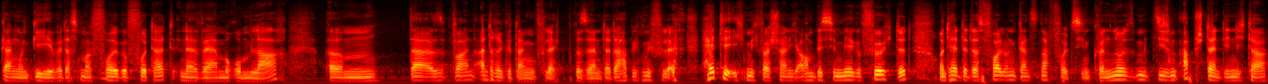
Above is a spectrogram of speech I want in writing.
gang und gäbe, dass man voll gefuttert in der Wärme rumlag. Ähm, da waren andere Gedanken vielleicht präsenter. Da habe ich mich vielleicht, hätte ich mich wahrscheinlich auch ein bisschen mehr gefürchtet und hätte das voll und ganz nachvollziehen können. Nur mit diesem Abstand, den ich da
